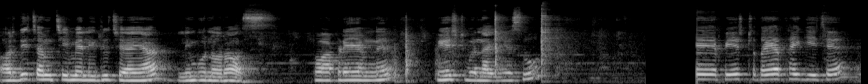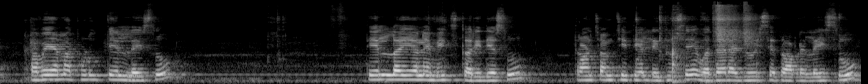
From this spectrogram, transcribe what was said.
અડધી ચમચી મેં લીધું છે અહીંયા લીંબુનો રસ. તો આપણે એમને પેસ્ટ બનાવી દઈશું પેસ્ટ તૈયાર થઈ ગઈ છે. હવે એમાં થોડુંક તેલ લઈશું. તેલ લઈ અને મિક્સ કરી દઈશું ત્રણ ચમચી તેલ લીધું છે. વધારે જોઈશે તો આપણે લઈશું.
